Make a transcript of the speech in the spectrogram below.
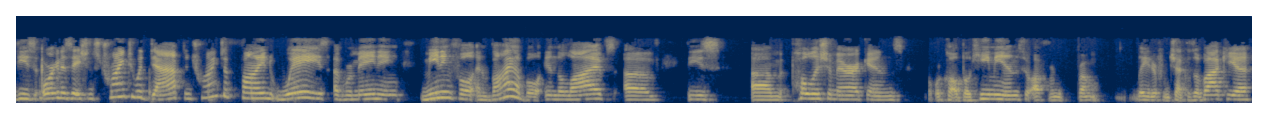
these organizations trying to adapt and trying to find ways of remaining meaningful and viable in the lives of these um, Polish Americans, what were called Bohemians, who often from later from Czechoslovakia,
